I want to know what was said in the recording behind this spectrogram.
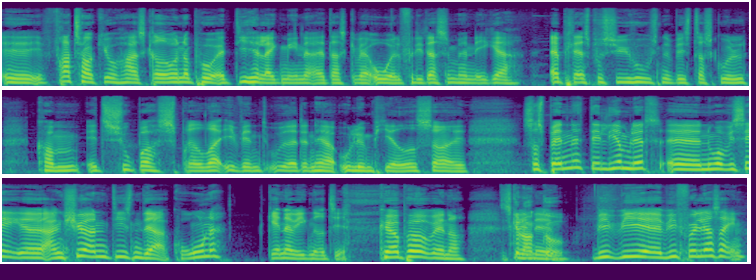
øh, fra Tokyo har skrevet under på, at de heller ikke mener, at der skal være OL, fordi der simpelthen ikke er, er plads på sygehusene, hvis der skulle komme et super spreder-event ud af den her olympiade. Så, øh, så spændende. Det er lige om lidt. Øh, nu må vi se øh, arrangøren, de er sådan der, corona, kender vi ikke noget til. Kør på, venner. Det skal nok øh, gå. Vi, vi, øh, vi følger sagen.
